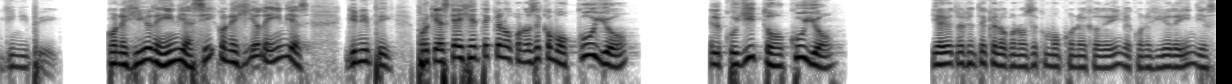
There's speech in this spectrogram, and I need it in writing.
Guinea pig. Conejillo de India, sí, conejillo de Indias, guinea pig. Porque es que hay gente que lo conoce como cuyo, el cuyito, cuyo, y hay otra gente que lo conoce como conejo de India, conejillo de Indias.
